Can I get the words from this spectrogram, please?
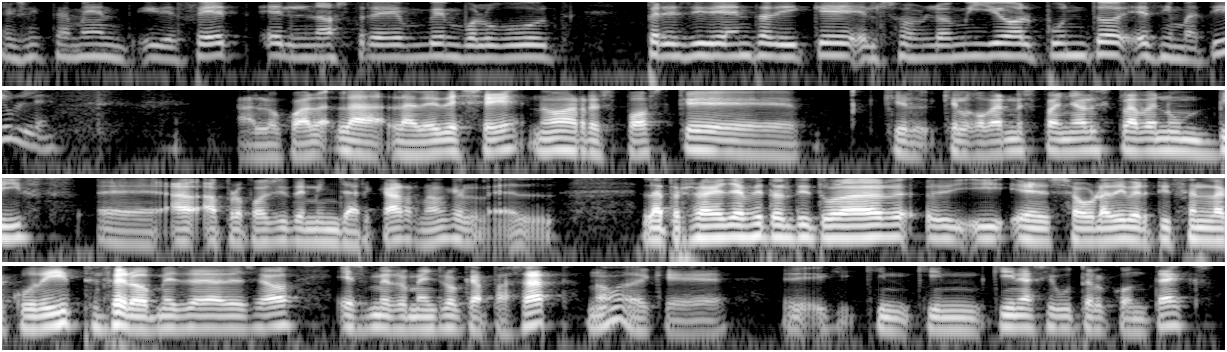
Exactament, i de fet el nostre benvolgut president ha dit que el som lo millor al punto és imbatible. A lo qual la, la BBC no, ha respost que, que, el, que el govern espanyol es clava en un bif eh, a, a propòsit de menjar carn, no? que el, el, la persona que ja ha fet el titular eh, i, eh, s'haurà divertit fent l'acudit, però més enllà d'això és més o menys el que ha passat, no? de que, eh, quin, quin, quin ha sigut el context.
